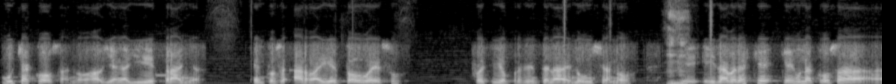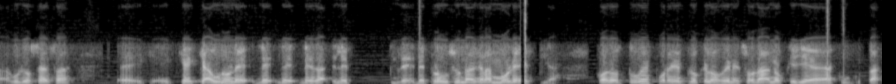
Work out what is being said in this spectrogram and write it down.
Muchas cosas, ¿no? Habían allí extrañas. Entonces, a raíz de todo eso, fue que yo presenté la denuncia, ¿no? y, la verdad es que, que, es una cosa, Julio César, que, que, a uno le, le, le, le, produce una gran molestia. Cuando tú ves, por ejemplo, que los venezolanos que llegan a Cúcuta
